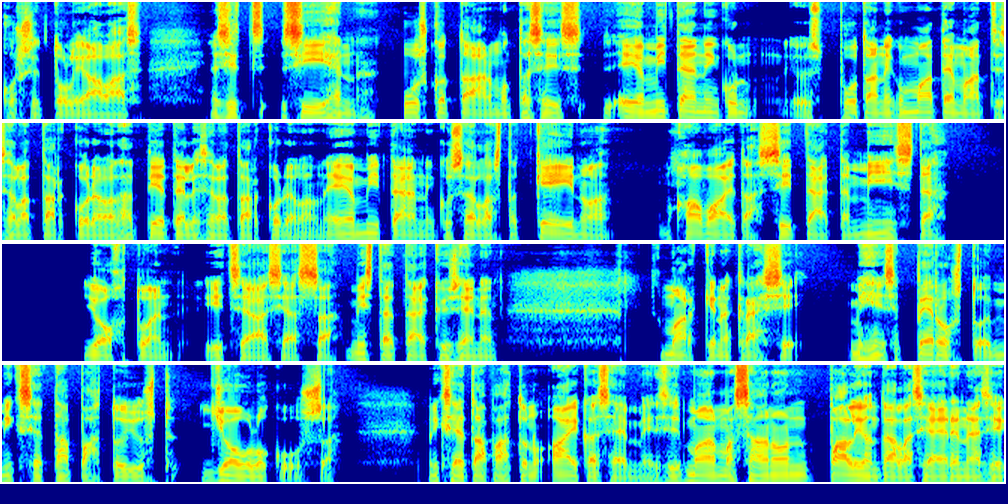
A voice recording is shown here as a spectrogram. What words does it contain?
kurssit tuli alas. Ja sitten siihen uskotaan, mutta siis ei ole mitään, niin kuin, jos puhutaan niin kuin matemaattisella tarkkuudella tai tieteellisellä tarkkuudella, niin ei ole mitään niin kuin sellaista keinoa havaita sitä, että mistä johtuen itse asiassa, mistä tämä kyseinen markkinakrashi, mihin se perustui, miksi se tapahtui just joulukuussa, miksi ei tapahtunut aikaisemmin. Siis maailmassahan on paljon tällaisia erinäisiä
